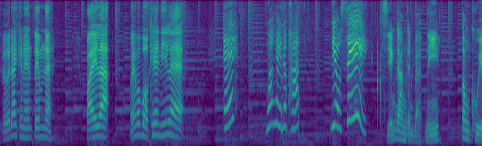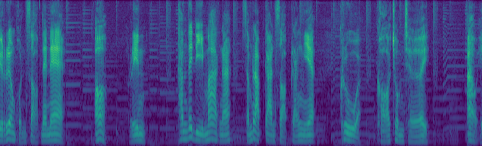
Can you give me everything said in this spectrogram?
เธอได้คะแนนเต็มแน่ไปละแวะมาบอกแค่นี้แหละว่าไงนะพัด เดี๋ยวสิ เสียงดังกันแบบนี้ ต้องคุยเรื่องผลสอบแน่ ๆ อ้อ ริน ทำได้ดีมากนะ สำหรับการสอบครั้งเนี้ยครูอะขอชมเชย อ้าวเอ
